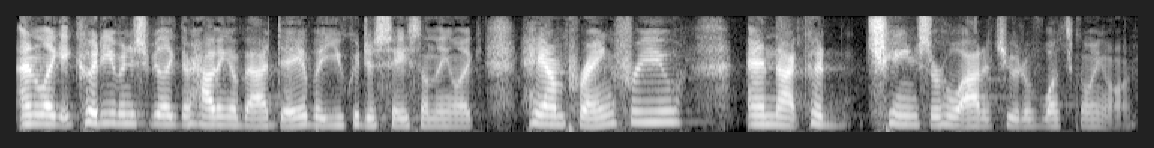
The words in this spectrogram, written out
and like it could even just be like they're having a bad day but you could just say something like hey i'm praying for you and that could change their whole attitude of what's going on.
